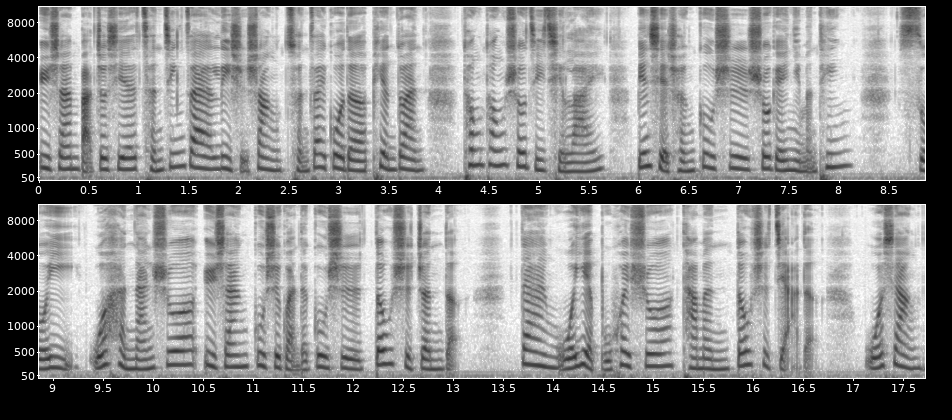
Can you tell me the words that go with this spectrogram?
玉山把这些曾经在历史上存在过的片段，通通收集起来，编写成故事说给你们听。所以我很难说玉山故事馆的故事都是真的。但我也不会说它们都是假的。我想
